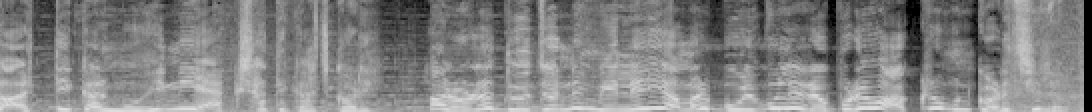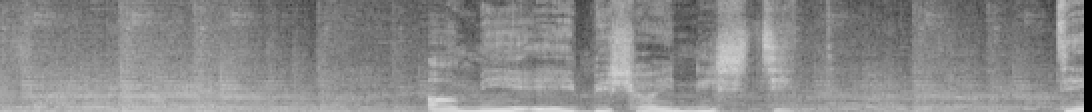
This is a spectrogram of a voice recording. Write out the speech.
কার্তিক আর মোহিনী একসাথে কাজ করে, আর ওরা দুজনে মিলেই আমার বুলবুলের ওপরেও আক্রমণ করেছিল। আমি এই বিষয়ে নিশ্চিত যে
